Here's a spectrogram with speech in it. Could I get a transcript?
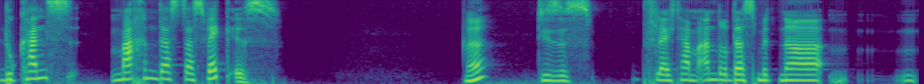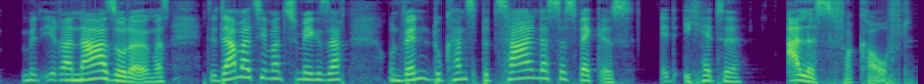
du kannst machen, dass das weg ist. Ne? Dieses, vielleicht haben andere das mit einer, mit ihrer Nase oder irgendwas. Hätte damals jemand zu mir gesagt, und wenn, du kannst bezahlen, dass das weg ist. Ich hätte alles verkauft.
